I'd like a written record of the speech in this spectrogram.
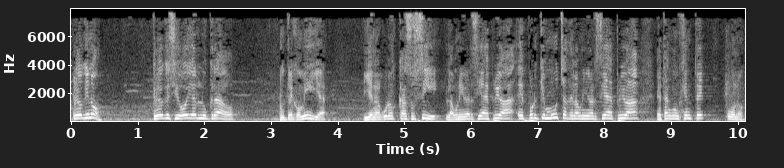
Creo que no. Creo que si hoy han lucrado, entre comillas, y en algunos casos sí, las universidades privadas, es porque muchas de las universidades privadas están con gente, uno,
